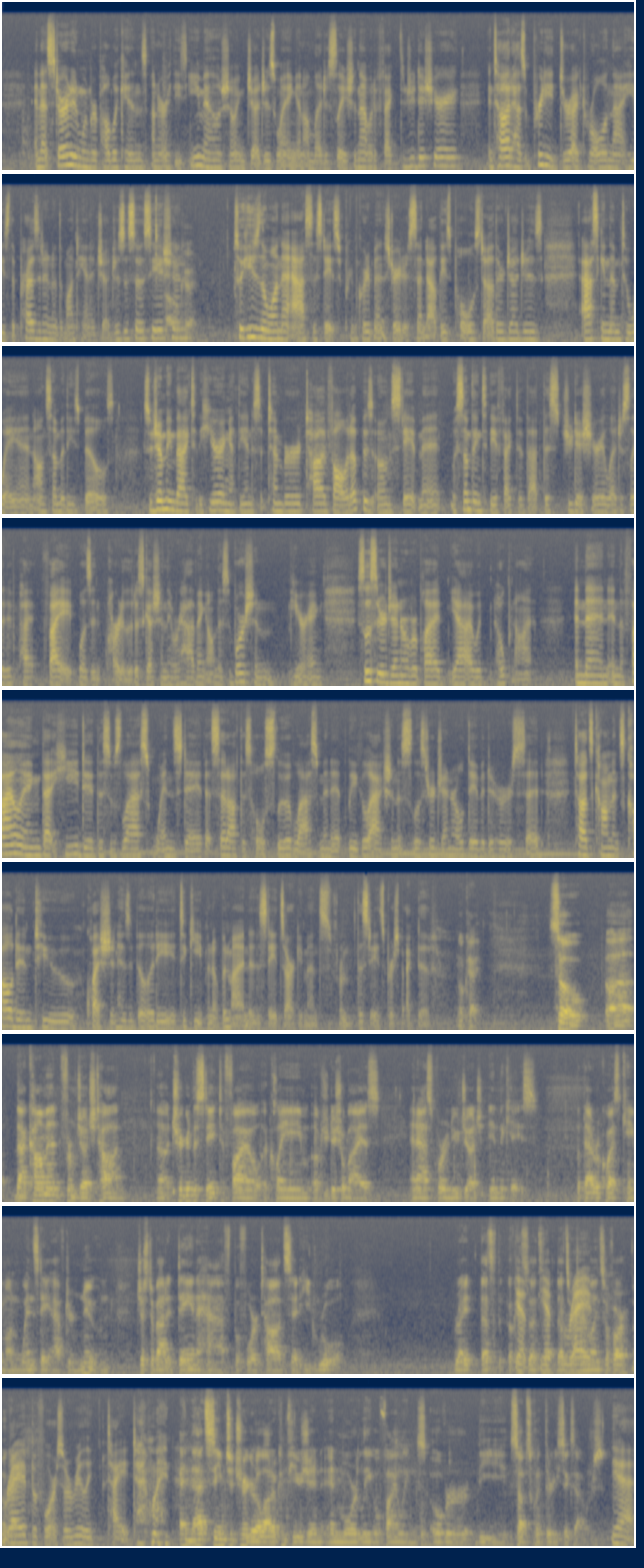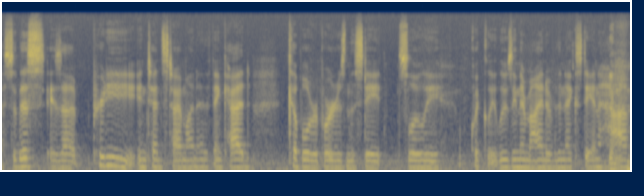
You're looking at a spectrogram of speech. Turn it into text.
And that started when Republicans unearthed these emails showing judges weighing in on legislation that would affect the judiciary. And Todd has a pretty direct role in that. He's the president of the Montana Judges Association. Oh, okay. So he's the one that asked the state Supreme Court administrator to send out these polls to other judges, asking them to weigh in on some of these bills. So, jumping back to the hearing at the end of September, Todd followed up his own statement with something to the effect of that this judiciary legislative fight wasn't part of the discussion they were having on this abortion hearing. Solicitor General replied, Yeah, I would hope not. And then in the filing that he did, this was last Wednesday, that set off this whole slew of last minute legal action. The Solicitor General, David Dewhurst, said Todd's comments called into question his ability to keep an open mind to the state's arguments from the state's perspective. Okay. So uh, that comment from Judge Todd uh, triggered the state to file a claim of judicial bias and ask for a new judge in the case but that request came on Wednesday afternoon, just about a day and a half before Todd said he'd rule. Right? That's the, okay. Yep, so that's yep, that's right. our timeline so far. Okay. right before, so a really tight timeline. And that seemed to trigger a lot of confusion and more legal filings over the subsequent 36 hours. Yeah, so this is a pretty intense timeline. I think had a couple of reporters in the state slowly, quickly losing their mind over the next day and a half.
